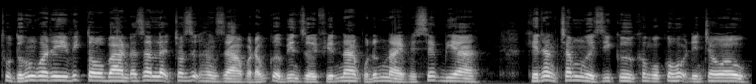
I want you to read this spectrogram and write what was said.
Thủ tướng Hungary Viktor Orbán đã ra lệnh cho dựng hàng rào và đóng cửa biên giới phía nam của nước này với Serbia, khiến hàng trăm người di cư không có cơ hội đến châu Âu.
